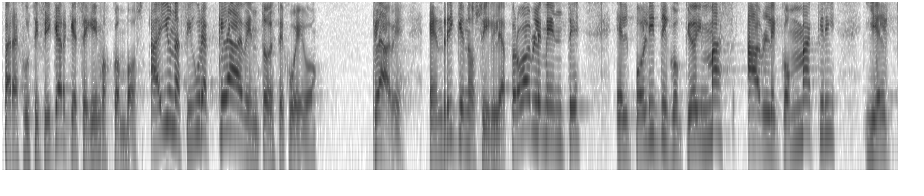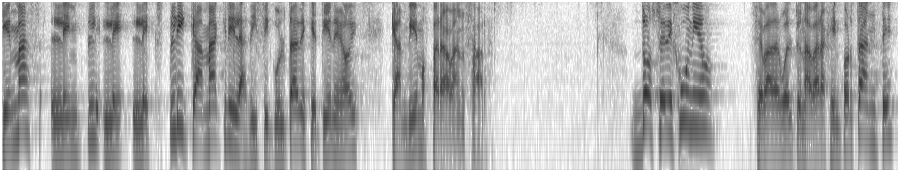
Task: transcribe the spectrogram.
para justificar que seguimos con vos. Hay una figura clave en todo este juego, clave, Enrique Nosiglia, probablemente el político que hoy más hable con Macri y el que más le, le explica a Macri las dificultades que tiene hoy Cambiemos para avanzar. 12 de junio se va a dar vuelta una baraja importante.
